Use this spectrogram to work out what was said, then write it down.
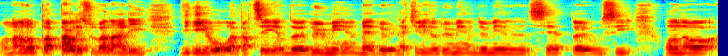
on en a parlé souvent dans les vidéos à partir de 2000, ben de la crise de 2000-2007 aussi, on a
